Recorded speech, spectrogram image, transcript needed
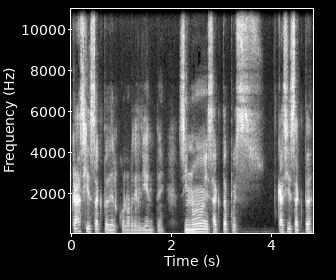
casi exacta del color del diente. Si no exacta, pues casi exacta.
